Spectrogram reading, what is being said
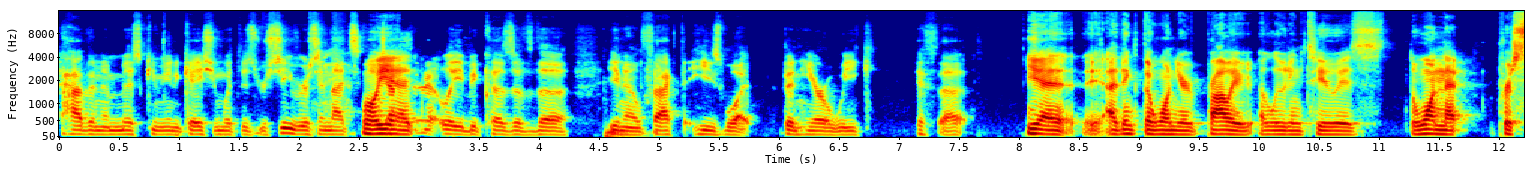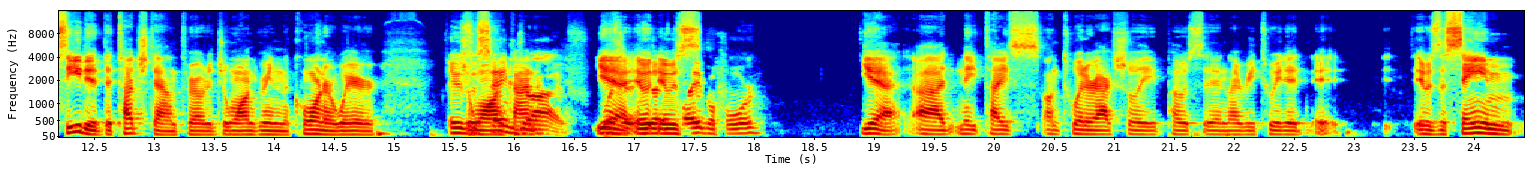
having a miscommunication with his receivers, and that's well, yeah. definitely because of the you know fact that he's what been here a week, if that. Yeah, I think the one you're probably alluding to is the one that preceded the touchdown throw to Juwan Green in the corner, where It was the same kinda- drive. Yeah, was it- the it was- play before. Yeah, uh, Nate Tice on Twitter actually posted, and I retweeted it. It was the same.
